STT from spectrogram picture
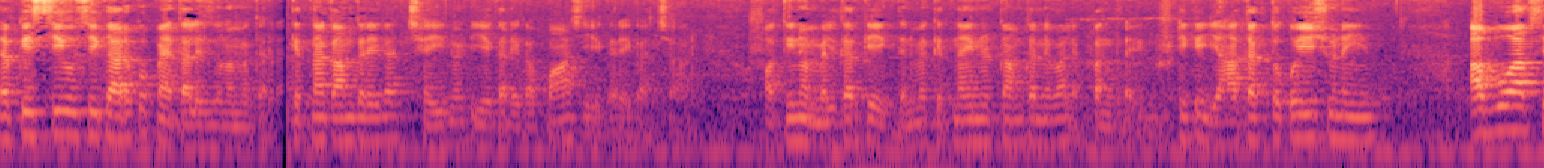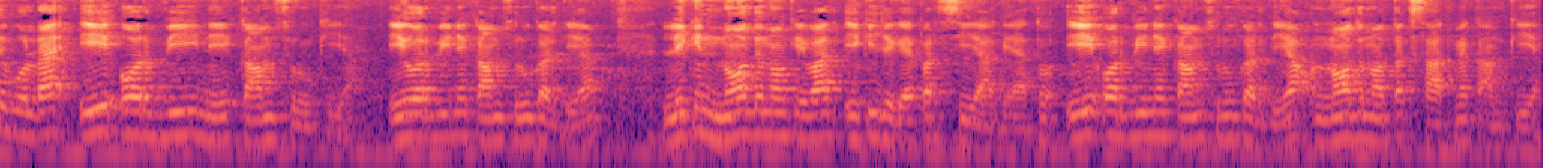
जबकि सी उसी कार्य को पैंतालीस दिनों में कर रहा है। कितना काम करेगा? छह यूनिट, ये करेगा पाँच, ये करेगा चार। और तीनों मिलकर के एक दिन में कितना यूनिट काम करने वाले? पंद्रह यूनिट। ठीक है, यहाँ तक तो कोई इश्यू नहीं है। अब वो आपसे बोल रहा है, ए और बी ने काम शुरू किया। ए और बी ने काम शुरू कर दिया। लेकिन नौ दिनों के बाद एक ही जगह पर सी आ गया। तो ए और बी ने काम शुरू कर दिया और नौ दिनों तक साथ में काम किया।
